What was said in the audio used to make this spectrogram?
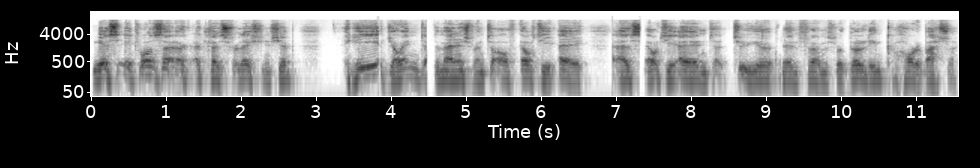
Yes, it was a, a close relationship. He joined the management of LTA as LTA and two European firms were building Cahora Bassa.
